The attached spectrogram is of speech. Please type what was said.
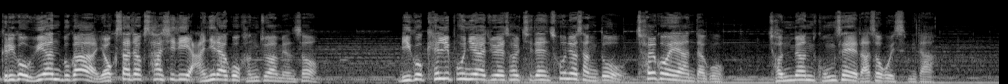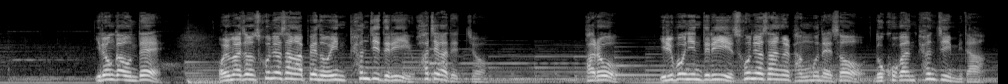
그리고 위안부가 역사적 사실이 아니라고 강조하면서 미국 캘리포니아주에 설치된 소녀상도 철거해야 한다고 전면 공세에 나서고 있습니다. 이런 가운데 얼마 전 소녀상 앞에 놓인 편지들이 화제가 됐죠. 바로 일본인들이 소녀상을 방문해서 놓고 간 편지입니다.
